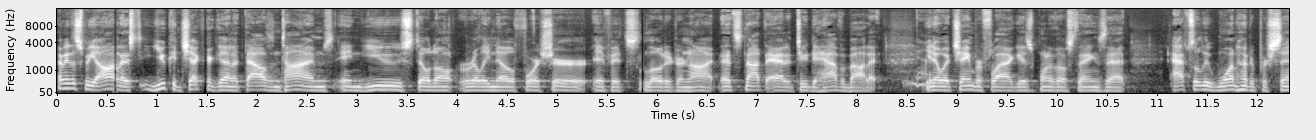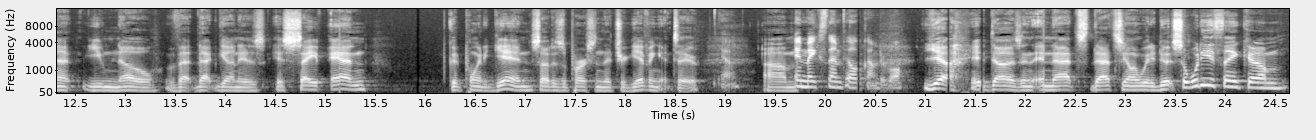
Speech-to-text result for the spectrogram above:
I mean, let's be honest. You can check a gun a thousand times, and you still don't really know for sure if it's loaded or not. That's not the attitude to have about it. Yeah. You know, a chamber flag is one of those things that absolutely 100% you know that that gun is is safe and good point again so does the person that you're giving it to Yeah. Um, it makes them feel comfortable. yeah it does and, and that's that's the only way to do it so what do you think um,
